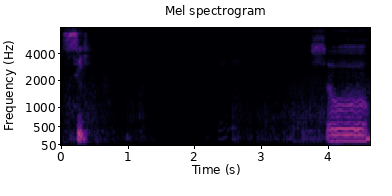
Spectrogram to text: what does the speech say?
C. So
